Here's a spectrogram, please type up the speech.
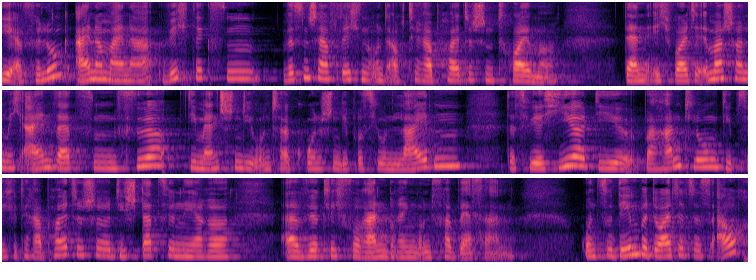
die Erfüllung einer meiner wichtigsten wissenschaftlichen und auch therapeutischen Träume. Denn ich wollte immer schon mich einsetzen für die Menschen, die unter chronischen Depressionen leiden, dass wir hier die Behandlung, die psychotherapeutische, die stationäre äh, wirklich voranbringen und verbessern. Und zudem bedeutet es auch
